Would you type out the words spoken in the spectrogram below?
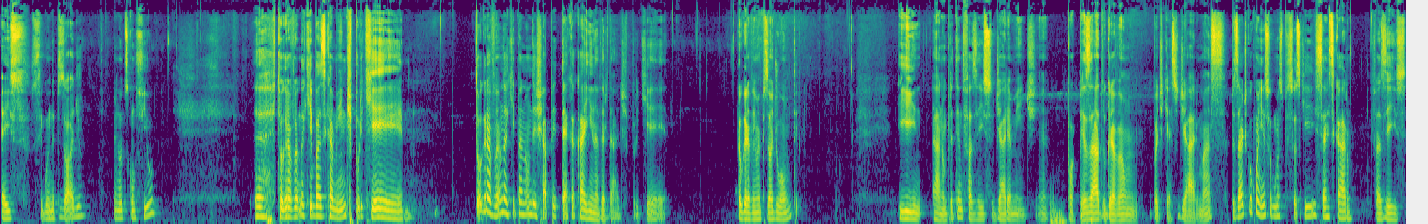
é isso. Segundo episódio, Minutos com Fio. Estou gravando aqui basicamente porque. Tô gravando aqui para não deixar a peteca cair, na verdade. Porque eu gravei um episódio ontem. E. Ah, não pretendo fazer isso diariamente, né? Pô, pesado gravar um podcast diário, mas apesar de que eu conheço algumas pessoas que se arriscaram fazer isso.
